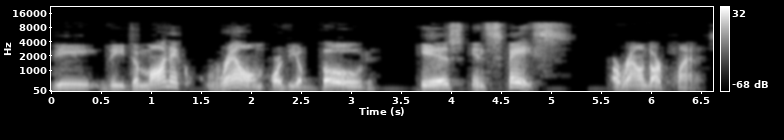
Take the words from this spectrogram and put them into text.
the, the demonic realm or the abode is in space around our planet.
